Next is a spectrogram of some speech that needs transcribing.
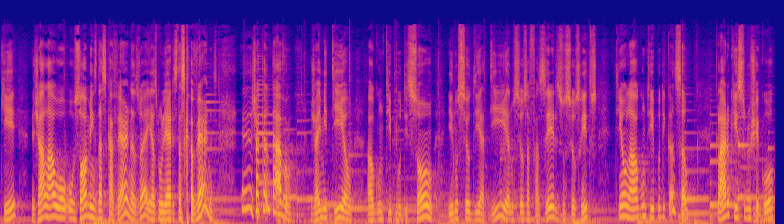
que já lá os homens das cavernas né, e as mulheres das cavernas eh, já cantavam, já emitiam algum tipo de som e no seu dia a dia, nos seus afazeres, nos seus ritos, tinham lá algum tipo de canção. Claro que isso não chegou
